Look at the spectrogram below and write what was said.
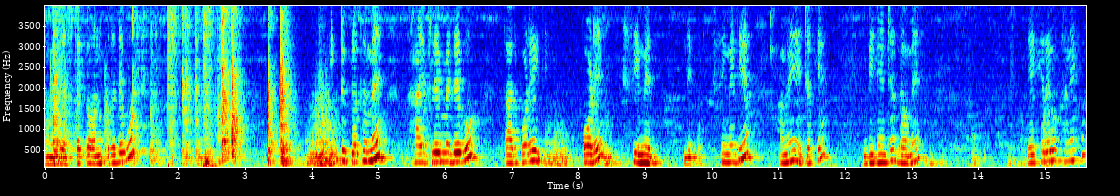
আমি গ্যাসটাকে অন করে দেব। একটু প্রথমে হাই ফ্লেমে দেব, তারপরে পরে সিমে দেব। সিমে দিয়ে আমি এটাকে বিরিয়ানিটা দমে রেখে দেবো খানিকক্ষণ,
